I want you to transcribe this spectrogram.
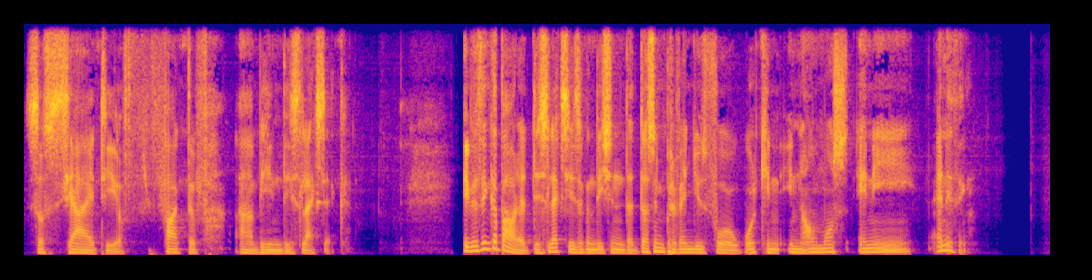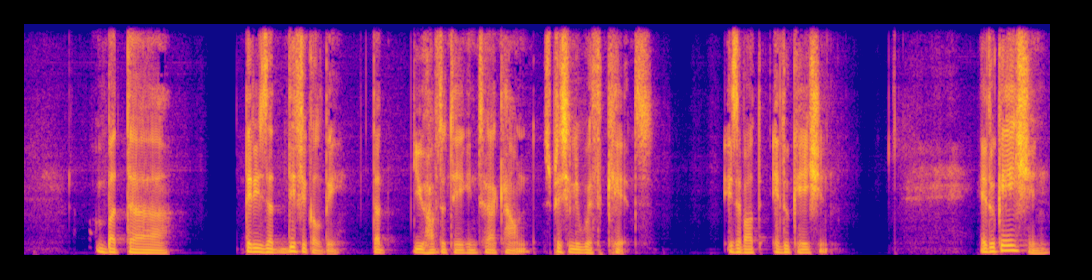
society of fact of uh, being dyslexic. If you think about it, dyslexia is a condition that doesn't prevent you for working in almost any anything. But uh, there is a difficulty that you have to take into account, especially with kids. It's about education. Education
